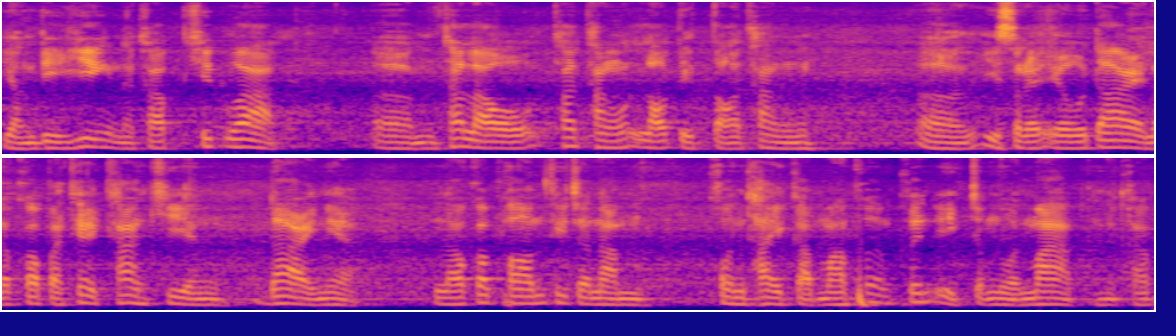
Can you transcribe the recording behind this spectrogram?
อย่างดียิ่งนะครับ คิดว่าถ้าเราถ้าทางเราติดต่อทาง อิสราเอลได้ แล้วก็ประเทศข้างเคียงได้เนี่ยเราก็พร้อมที่จะนำคนไทยกลับมาเพิ่มขึ้นอีกจำนวนมากนะครับ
